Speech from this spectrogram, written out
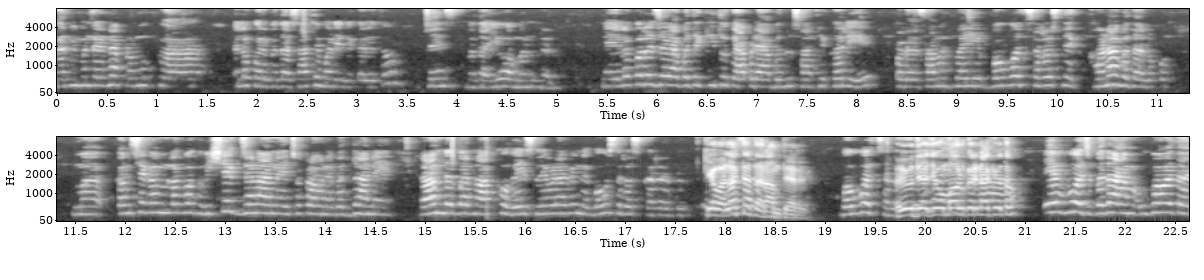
ગરબી મંડળના પ્રમુખ એ લોકોએ બધા સાથે મળીને કર્યો હતો. જેન્ટ્સ બધા યુવા મંડળ. ને એ લોકોને જે આ બધે કીધું કે આપણે આ બધું સાથે કરીએ. પણ સામંતભાઈએ બહુ જ સરસ ને ઘણા બધા લોકો કમસે કમ લગભગ વીસેક જણાને છોકરાઓને બધાને રામ દરબારનો આખો વેશ લેવડાવીને બહુ સરસ કર્યો કેવા લાગતા હતા રામ ત્યારે? બહુ જ સરસ. અયોધ્યા જેવો માહોલ કરી નાખ્યો હતો? એવો જ બધા આમ ઊભા હતા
